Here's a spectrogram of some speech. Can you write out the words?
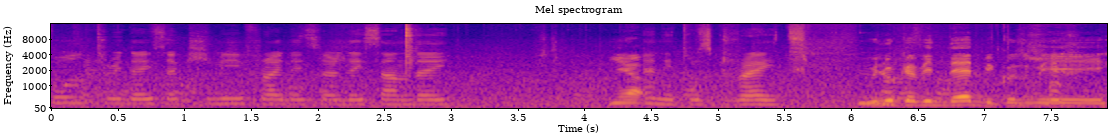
full three days actually, Friday, Saturday, Sunday, yeah. and it was great. We look a bit dead because we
